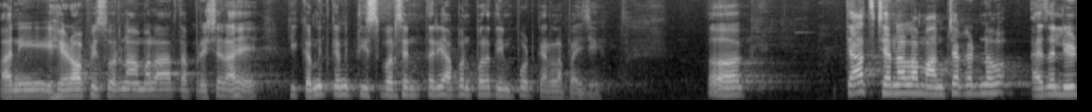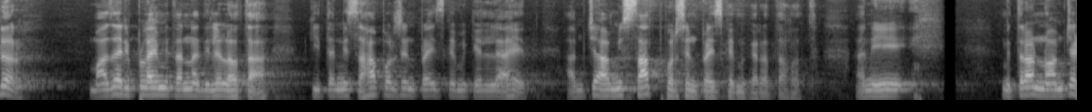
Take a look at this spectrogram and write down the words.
आणि हेड ऑफिसवरनं आम्हाला आता प्रेशर आहे की कमीत कमी तीस पर्सेंट तरी आपण परत इम्पोर्ट करायला पाहिजे. त्याच क्षणाला मग आमच्याकडनं ॲज अ लीडर माझा रिप्लाय मी त्यांना दिलेला होता की त्यांनी सहा पर्सेंट प्राईस कमी केलेले आहेत. आमच्या आम्ही सात पर्सेंट प्राईस कमी करत आहोत. आणि मित्रांनो आमच्या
